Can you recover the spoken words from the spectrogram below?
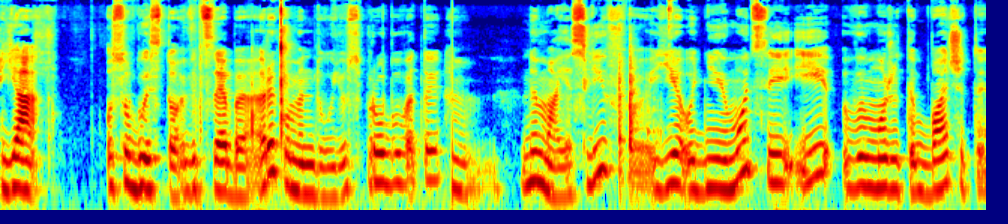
Я особисто від себе рекомендую спробувати. Немає слів, є одні емоції, і ви можете бачити.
